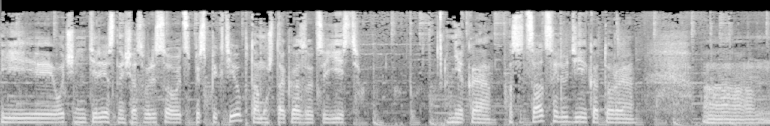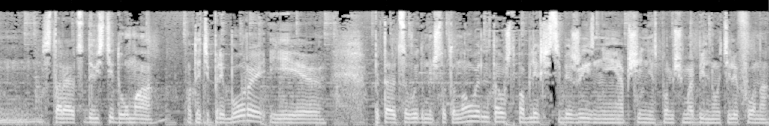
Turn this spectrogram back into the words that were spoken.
и очень интересно сейчас вырисовывается перспектива, потому что, оказывается, есть некая ассоциация людей, которые э, стараются довести до ума вот эти приборы и пытаются выдумать что-то новое для того, чтобы облегчить себе жизнь и общение с помощью мобильного телефона.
